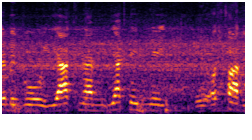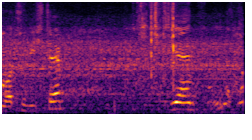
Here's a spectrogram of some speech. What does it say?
żeby było jak, na, jak najmniej y, odpadu oczywiście. Więc ile to?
